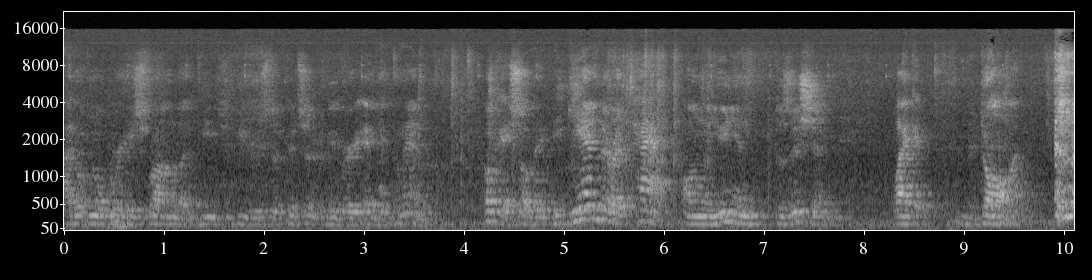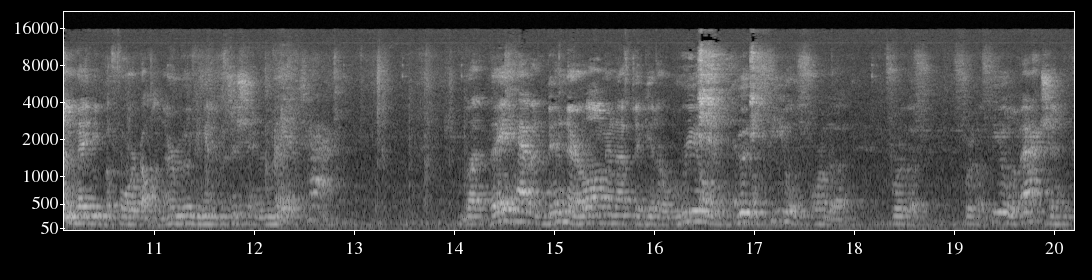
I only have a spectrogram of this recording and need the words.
I don't know where he's from, but he, he was considered to be a very able commander. Okay, so they began their attack on the Union position like at dawn, maybe before dawn. They're moving in position and they attack. But they haven't been there long enough to get a real good feel for the, for the, for the field of action.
